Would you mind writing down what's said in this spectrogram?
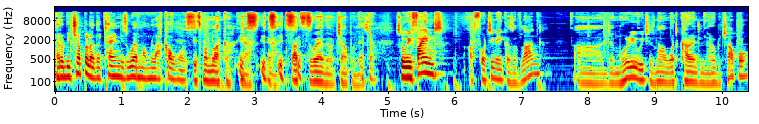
Nairobi Chapel at the time is where Mamlaka was. It's Mamlaka. Yeah, It's- it's- yeah. it's- That's it's- where the chapel is. Okay. So we find uh, 14 acres of land, uh, Jamhuri, which is now what currently Nairobi Chapel.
